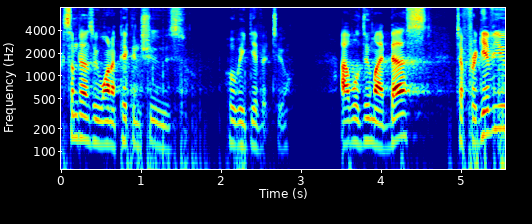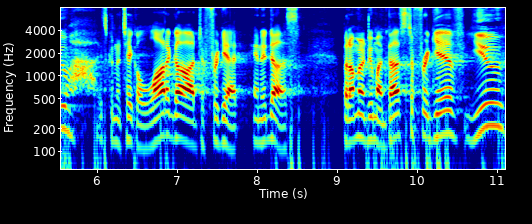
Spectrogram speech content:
Sometimes we want to pick and choose who we give it to. I will do my best to forgive you. It's going to take a lot of God to forget, and it does. But I'm going to do my best to forgive you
